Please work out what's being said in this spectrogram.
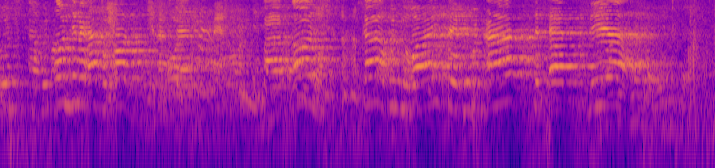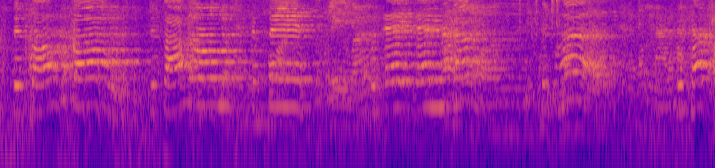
คุณคุณอ้นใช่ไหมครับคุณอ้นแปดอ้นเก้าคุณหมวยสิบคุณอาร์ตสิบเอ็ดเดียสิบสองตองสิบสามลุงสิบสี่คุณเอเอ็นนะครับสิบห้าคุณแคปเป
